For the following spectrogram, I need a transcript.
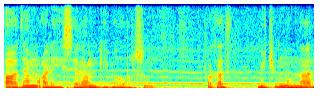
Adem aleyhisselam gibi olursun. Fakat bütün bunlar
